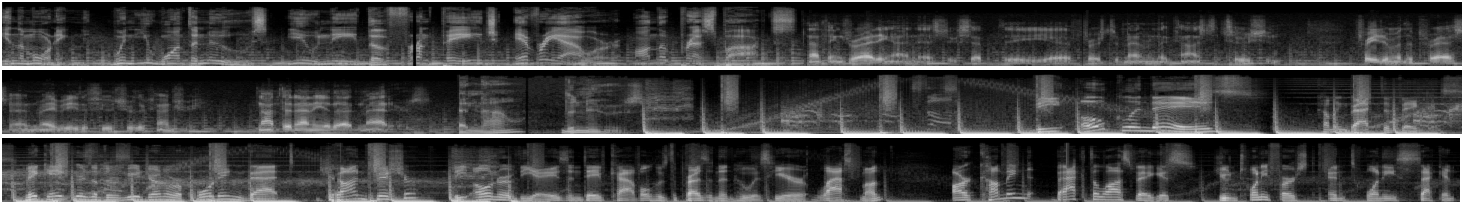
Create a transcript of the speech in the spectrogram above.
In the morning, when you want the news, you need the front page every hour on the press box. Nothing's riding on this except the uh, First Amendment of the Constitution, freedom of the press, and maybe the future of the country. Not that any of that matters. And now, the news. The Oakland A's coming back to Vegas. Mick Akers of the Review Journal reporting that John Fisher, the owner of the A's, and Dave Kaval, who's the president who was here last month, are coming back to Las Vegas June 21st and 22nd.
